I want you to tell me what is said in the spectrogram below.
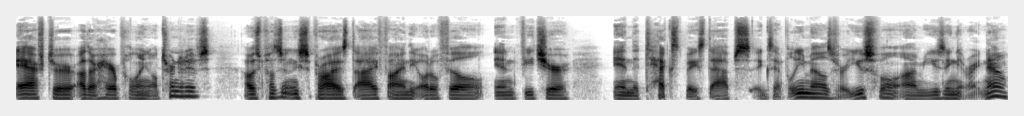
After other hair pulling alternatives, I was pleasantly surprised I find the autofill in feature in the text based apps, example emails, very useful. I'm using it right now.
